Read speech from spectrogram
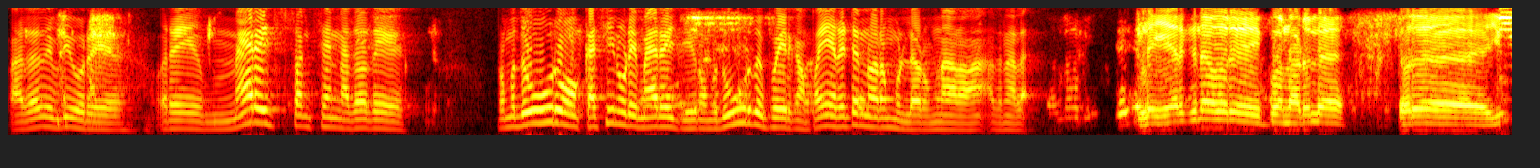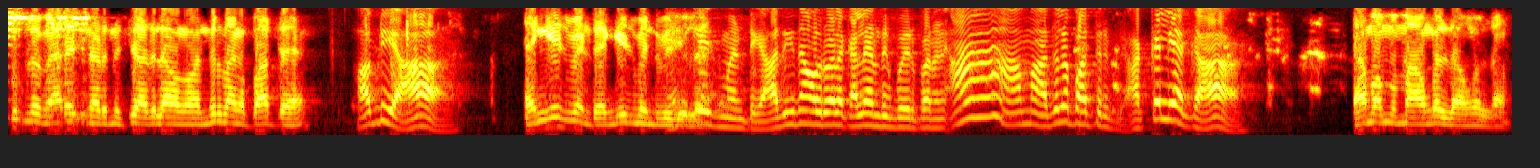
அதாவது எப்படி ஒரு ஒரு மேரேஜ் ஃபங்க்ஷன் அதாவது ரொம்ப தூரம் கசினுடைய மேரேஜ் ரொம்ப தூரத்துக்கு போயிருக்கான். பையன் ரிட்டர்ன் வர முடியல ரொம்ப நேரம். அதனால. இல்ல ஏற்கனவே ஒரு இப்போ நடுவுல ஒரு யூடியூப்ல மேரேஜ் நடந்துச்சு. அதுல அவங்க வந்திருந்தாங்க பார்த்தேன். அப்படியா? என்கேஜ்மெண்ட் என்கேஜ்மெண்ட் வீடியோல என்கேஜ்மெண்ட்டுக்கு அதுக்கு தான் ஒருவேளை கல்யாணத்துக்கு போயிருப்பாரு. ஆ ஆமா அதில் பார்த்துருப்பேன். அக்கல்யாக்கா? ஆமா ஆமா அவங்கள்தான் அவங்கள்தான்.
